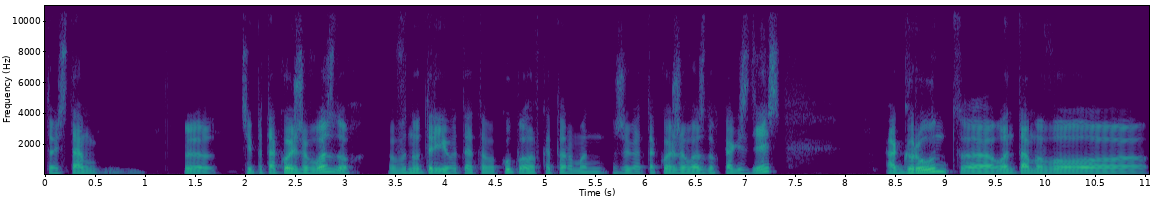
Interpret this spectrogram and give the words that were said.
То есть там э, типа такой же воздух внутри вот этого купола, в котором он живет, такой же воздух, как здесь, а грунт, э, он там его,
